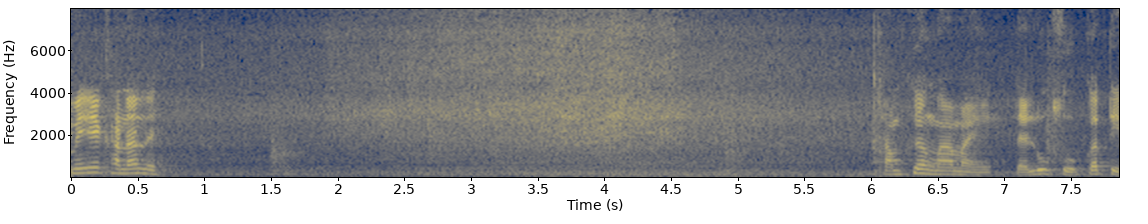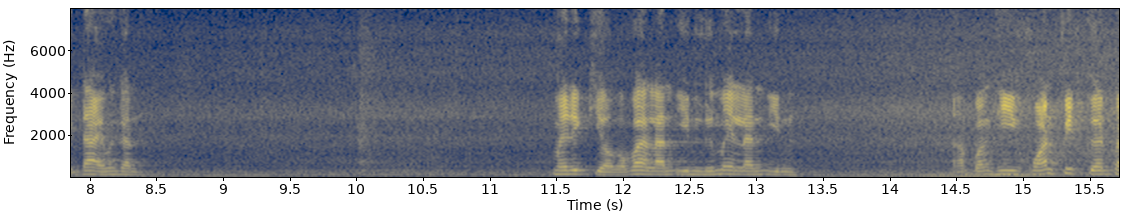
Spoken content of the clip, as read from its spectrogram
m อ x คันนั้นเลย ทำเครื่องมาใหม่ แต่ลูกสูบก็ติดได้เหมือนกัน ไม่ได้เกี่ยวกับว่ารันอินหรือไม่รันอินนะบางทีควานฟิตเกินไป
